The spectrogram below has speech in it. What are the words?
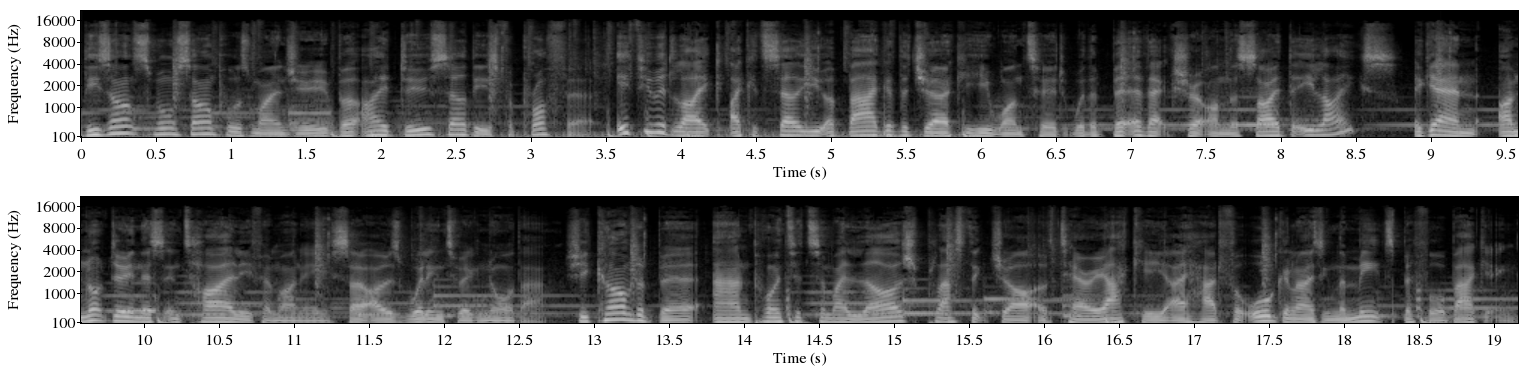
These aren't small samples, mind you, but I do sell these for profit. If you would like, I could sell you a bag of the jerky he wanted with a bit of extra on the side that he likes. Again, I'm not doing this entirely for money, so I was willing to ignore that. She calmed a bit and pointed to my large plastic jar of teriyaki I had for organizing the meats before bagging.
